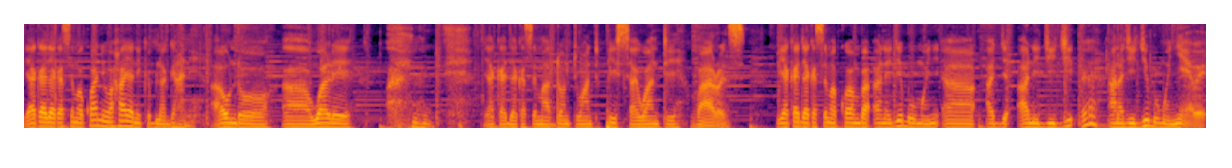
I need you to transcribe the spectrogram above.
yakaja akasema kwani wahaya ni kabila gani? Au ndo uh, wale yakaja akasema don't want peace, I want violence yakaja akasema kwamba anijibu mwenye, uh, anijiji, eh, anajijibu mwenyewe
